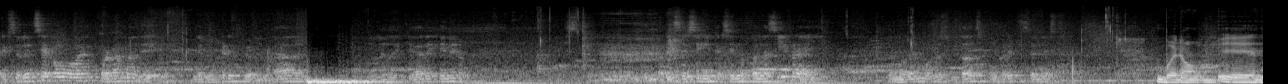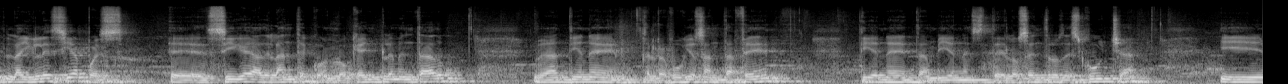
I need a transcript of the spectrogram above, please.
Excelencia, ¿cómo va el programa de, mujeres violentadas y la equidad de género? Este, parece que sigue creciendo con la cifra y no vemos resultados concretos en esto. Bueno, eh, la iglesia pues eh, sigue adelante con lo que ha implementado. Tiene el refugio Santa Fe, tiene también este, los centros de escucha y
